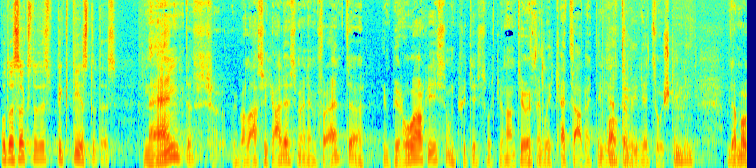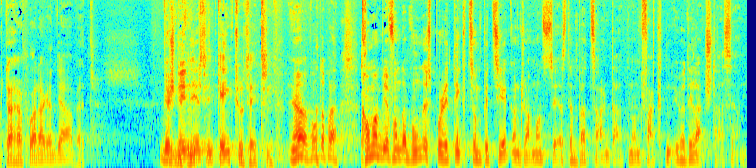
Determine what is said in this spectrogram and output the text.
oder sagst du das, diktierst du das? Nein, das überlasse ich alles meinem Freund, der im Büro auch ist und für die sogenannte Öffentlichkeitsarbeit in erster okay. Linie zuständig. Mhm. Und er macht da hervorragende Arbeit. Wir stehen nichts entgegenzusetzen. Ja, wunderbar. Kommen wir von der Bundespolitik zum Bezirk und schauen uns zuerst ein paar Zahlen, Daten und Fakten über die Landstraße an.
